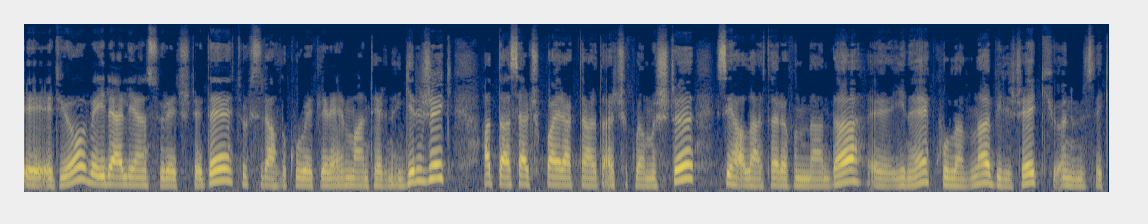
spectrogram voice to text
ediyor ve ilerleyen süreçte de Türk Silahlı Kuvvetleri envanterine girecek. Hatta Selçuk Bayraktar da açıklamıştı. SİHA'lar tarafından da e, yine kullanılabilecek önümüzdeki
